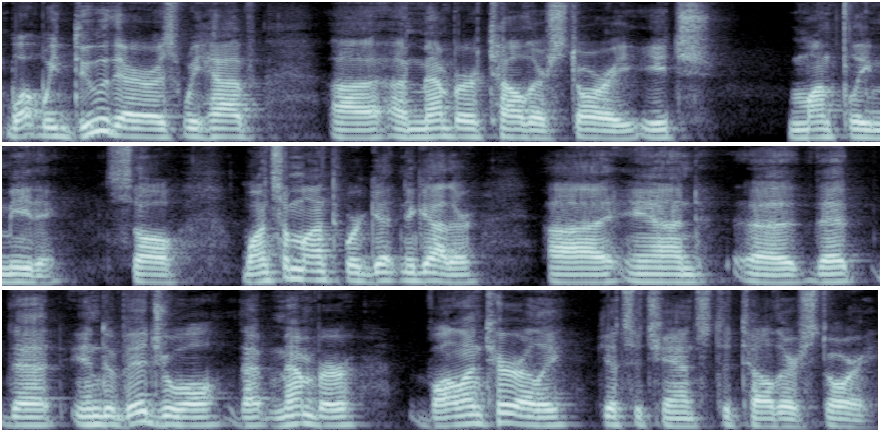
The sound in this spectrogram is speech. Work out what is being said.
What we do there is we have uh, a member tell their story each monthly meeting. So once a month we're getting together, uh, and uh, that that individual, that member, voluntarily gets a chance to tell their story,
